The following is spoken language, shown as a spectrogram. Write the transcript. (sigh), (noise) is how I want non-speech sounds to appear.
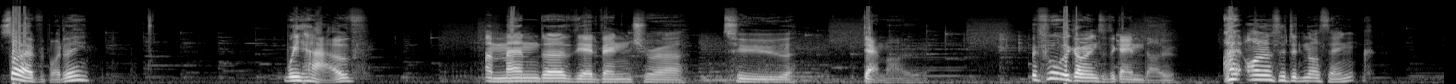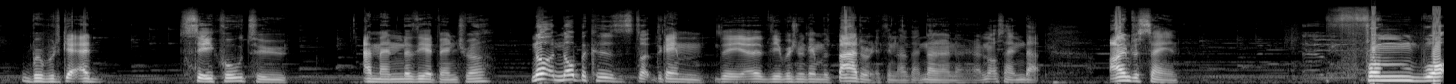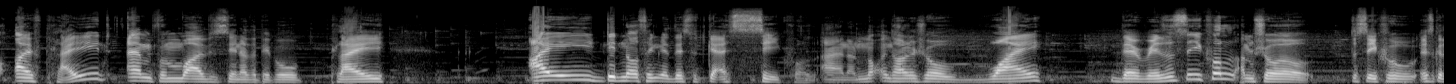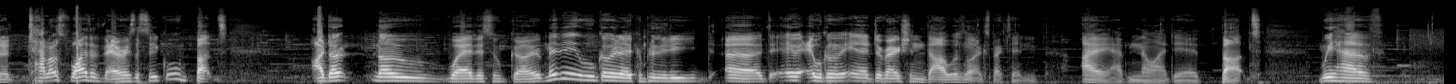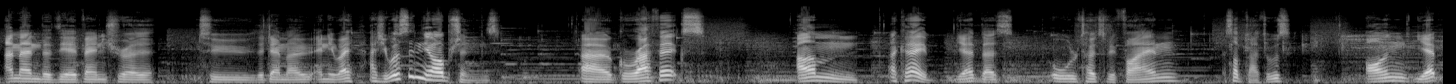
So everybody, we have Amanda the Adventurer 2 demo. Before we go into the game though, I honestly did not think we would get a sequel to Amanda the Adventurer. Not not because like, the game, the uh, the original game was bad or anything like that. No, no, no, no. I'm not saying that. I'm just saying from what I've played and from what I've seen other people play, I did not think that this would get a sequel, and I'm not entirely sure why there is a sequel. I'm sure the sequel is going to tell us why that there is a sequel, but I don't know where this will go. Maybe it will go in a completely, uh, it, it will go in a direction that I was not expecting. I have no idea, but we have Amanda the Adventurer to the demo anyway. Actually, what's in the options? Uh, graphics? Um, okay, yeah, that's all totally fine. Subtitles. On, yep.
